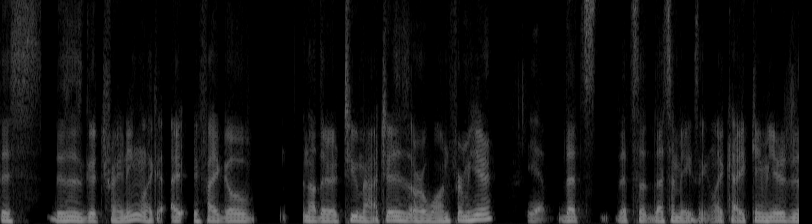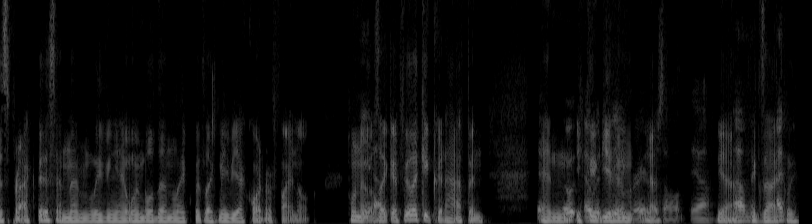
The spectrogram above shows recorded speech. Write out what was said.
this this is good training like I, if i go another two matches or one from here yeah, that's that's that's amazing. Like I came here to just practice, and I'm leaving at Wimbledon like with like maybe a quarterfinal. Who knows? Yeah. Like I feel like it could happen, and it, it could would give him a great yeah, result. Yeah, yeah Um, exactly.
